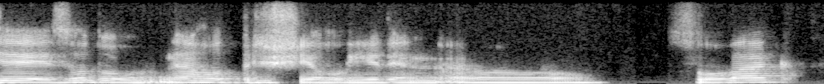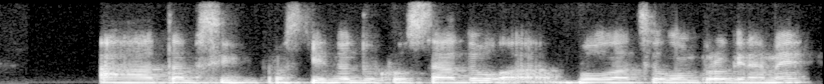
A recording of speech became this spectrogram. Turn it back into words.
kde z hodu náhod prišiel jeden uh, Slovák a tam si proste jednoducho sadol a bol na celom programe,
